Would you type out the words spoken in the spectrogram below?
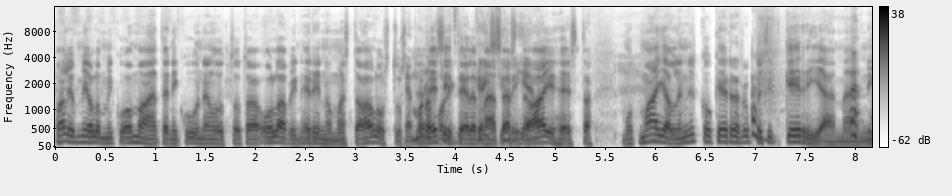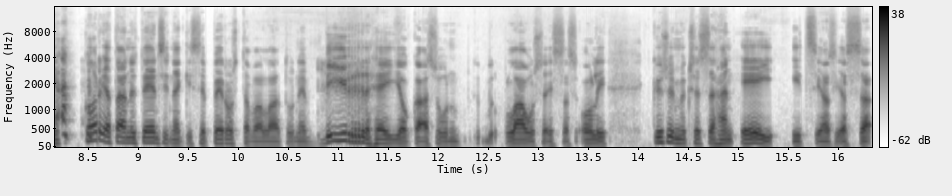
paljon mieluummin kuin omaa ääntäni kuunnellut tuota Olavin erinomaista alustusta Ja esitelmää tästä hieno. aiheesta. Mutta Maijalle, nyt kun kerran rupesit kerjäämään, niin korjataan nyt ensinnäkin se perustavanlaatuinen virhe, joka sun lauseissa oli. Kysymyksessähän ei itse asiassa,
